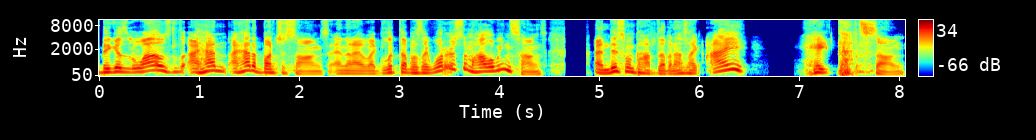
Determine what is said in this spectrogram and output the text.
Because while I was, I had, I had a bunch of songs, and then I like looked up. I was like, "What are some Halloween songs?" And this one popped up, and I was like, "I hate that song,"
